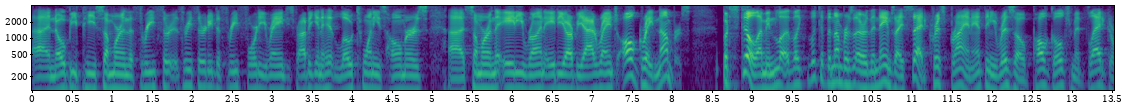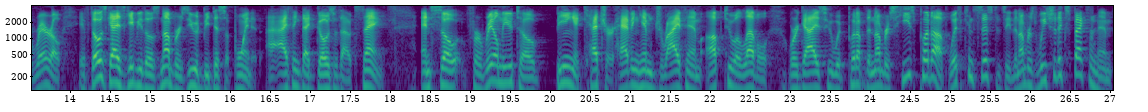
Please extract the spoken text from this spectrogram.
uh, an OBP somewhere in the 330 to 340 range. He's probably going to hit low 20s homers, uh, somewhere in the 80 run, 80 RBI range. All great numbers. But still, I mean, like look at the numbers or the names I said: Kris Bryant, Anthony Rizzo, Paul Goldschmidt, Vlad Guerrero. If those guys give you those numbers, you would be disappointed. I, I think that goes without saying. And so for Realmuto, being a catcher, having him drive him up to a level where guys who would put up the numbers he's put up with consistency, the numbers we should expect from him,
